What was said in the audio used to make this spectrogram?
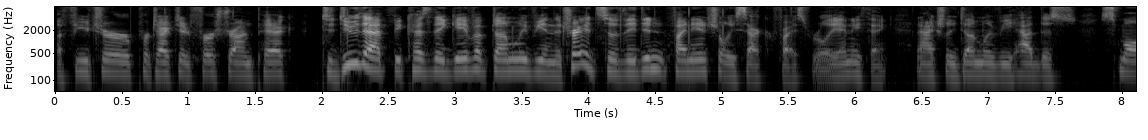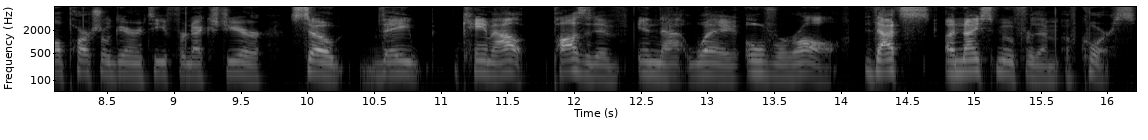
a future protected first round pick to do that because they gave up Dunleavy in the trade, so they didn't financially sacrifice really anything. And actually, Dunleavy had this small partial guarantee for next year, so they came out positive in that way overall. That's a nice move for them, of course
